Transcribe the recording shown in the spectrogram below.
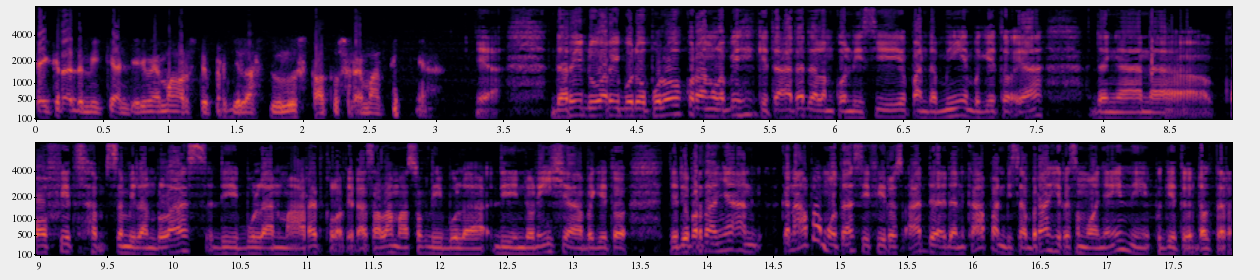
Saya kira demikian. Jadi memang harus diperjelas dulu status rematiknya. Ya, dari 2020 kurang lebih kita ada dalam kondisi pandemi begitu ya dengan uh, eh, COVID-19 di bulan Maret kalau tidak salah masuk di bulan di Indonesia begitu. Jadi pertanyaan, kenapa mutasi virus ada dan kapan bisa berakhir semuanya ini begitu, Dokter?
